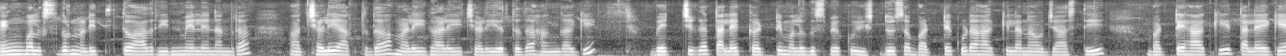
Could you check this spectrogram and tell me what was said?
ಹೆಂಗೆ ಮಲಗಿಸಿದ್ರು ನಡೀತಿತ್ತು. ಆದ್ರೆ ಇನ್ಮೇಲೆ ಏನಂದ್ರೆ ಚಳಿ ಆಗ್ತದ, ಮಳೆ ಗಾಳಿ ಚಳಿ ಇರ್ತದ. ಹಾಗಾಗಿ ಬೆಚ್ಚಗೆ ತಲೆ ಕಟ್ಟಿ ಮಲಗಿಸ್ಬೇಕು. ಇಷ್ಟು ದಿವಸ ಬಟ್ಟೆ ಕೂಡ ಹಾಕಿಲ್ಲ ನಾವು ಜಾಸ್ತಿ. ಬಟ್ಟೆ ಹಾಕಿ ತಲೆಗೆ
